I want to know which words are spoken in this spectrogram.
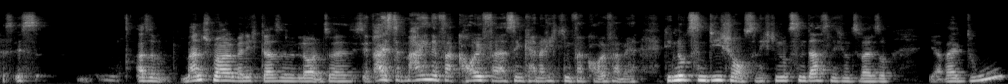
Das ist, also manchmal, wenn ich da so mit Leuten so, weißt du, meine Verkäufer sind keine richtigen Verkäufer mehr. Die nutzen die Chance nicht, die nutzen das nicht und so weiter. So, ja, weil du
